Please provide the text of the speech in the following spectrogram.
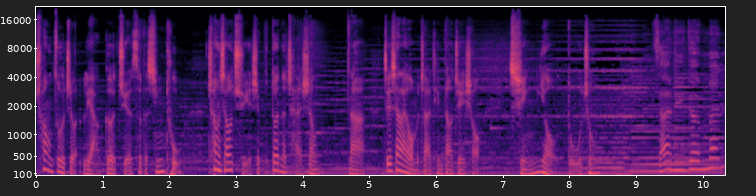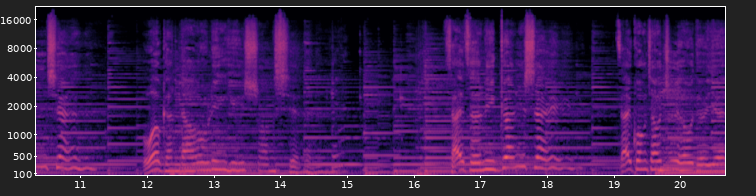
创作者两个角色的星途，畅销曲也是不断的产生。那接下来我们就要听到这首《情有独钟》。在你的门前，我看到另一双鞋，猜测你跟谁在狂潮之后的夜，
